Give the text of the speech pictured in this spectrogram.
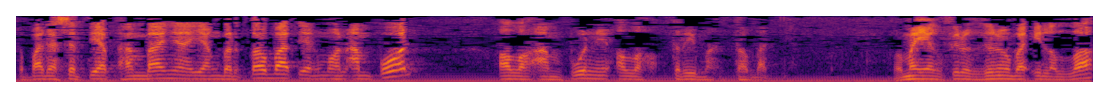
kepada setiap hambanya yang bertobat yang mohon ampun Allah ampuni Allah terima tobatnya wa may yaghfiru dzunuba illallah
